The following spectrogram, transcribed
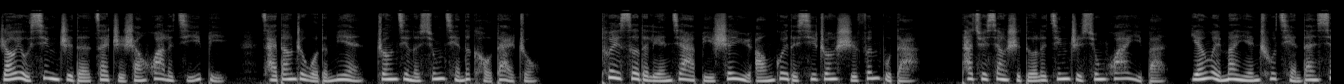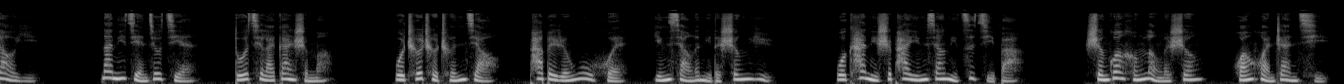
饶有兴致地在纸上画了几笔，才当着我的面装进了胸前的口袋中。褪色的廉价笔身与昂贵的西装十分不搭，他却像是得了精致胸花一般，眼尾蔓延出浅淡笑意。那你捡就捡，躲起来干什么？我扯扯唇角。怕被人误会，影响了你的声誉。我看你是怕影响你自己吧。沈冠恒冷了声，缓缓站起，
